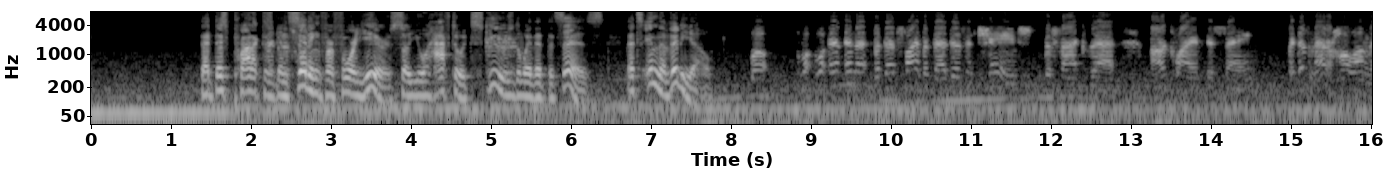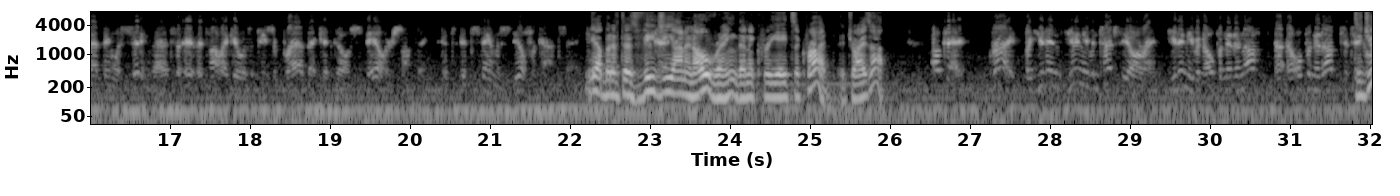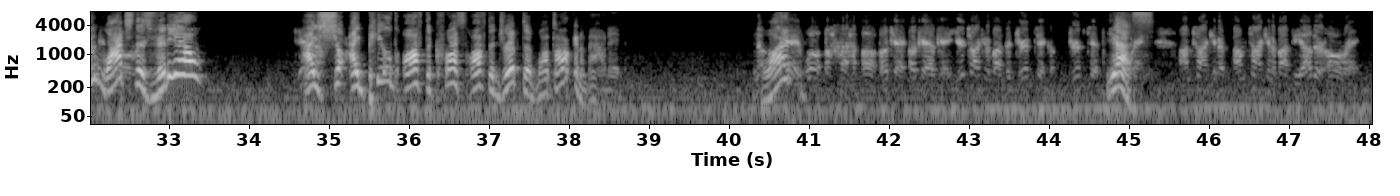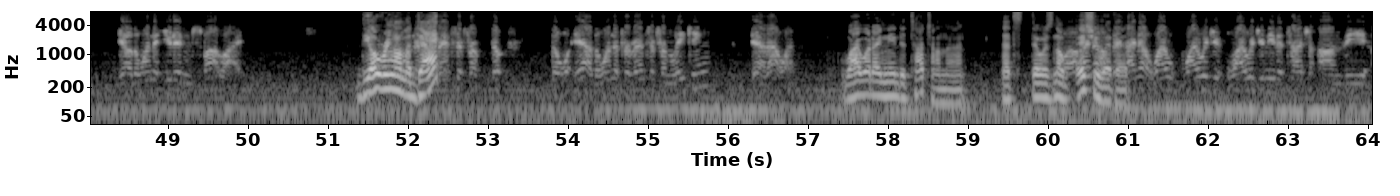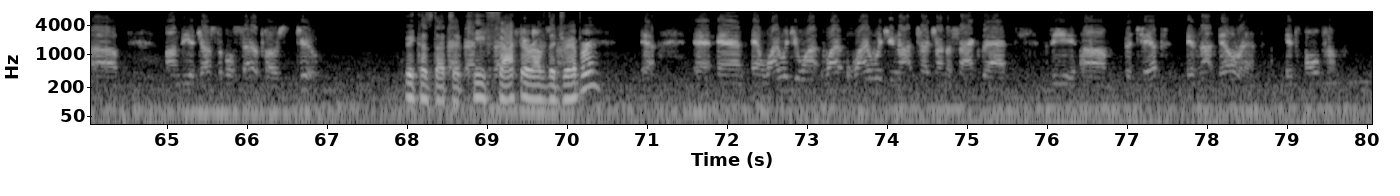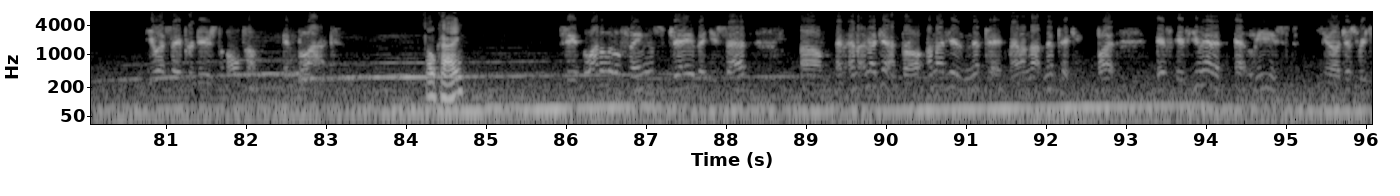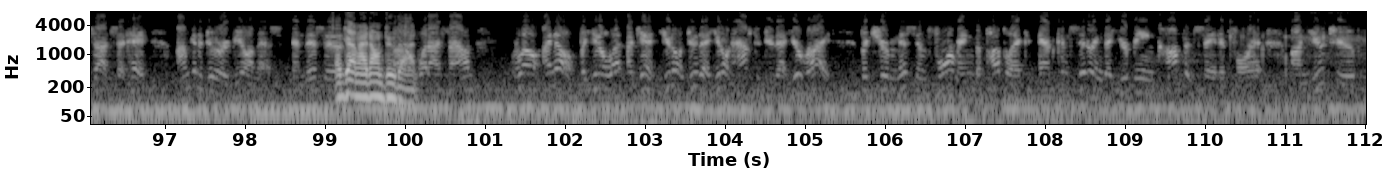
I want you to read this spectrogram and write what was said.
That this product has been sitting for four years, so you have to excuse the way that this is. That's in the video. Well, well, and, and that, but that's fine. But that doesn't change the fact that our client is saying It doesn't matter how long that thing was sitting there. It's it, it's not like it was a piece of bread that could go stale or something. It's it's stainless steel for God's sake. Yeah, but if there's VG on an O-ring, then it creates a crud. It dries up. Okay, right. But you didn't you didn't even touch the O-ring. You didn't even open it enough. Uh, open it up to take. Did you the watch this video? Yeah. I sho- I peeled off the crust off the drip tip while talking about it. No, What? Okay, well, uh, okay, okay, okay. You're talking about the drip tip, drip tip. Yes. O-ring. I'm talking. I'm talking about the other O-ring. You know, the one that you didn't spotlight. The O-ring on the that deck? From, the, the, yeah, the one that prevents it from leaking. Yeah, that one. Why would I need to touch on that? That's there was no Well, issue know, with it. I know. Why? Why would you? Why would you need to touch on the uh, on the adjustable center post too? Because that's a key that's- that's factor of the dripper. Yeah, and, and and why would you want? Why why would you not touch on the fact that the um, the tip is not Delrin, it's Ultem. USA produced Ultem in black. Okay. See, a lot of little things, Jay, that you said. Um, and, and, and again, bro, I'm not here to nitpick, man. I'm not nitpicking. But if, if you had at least, you know, just reached out and said, hey, I'm going to do a review on this, and this is Again, I don't do uh, that. what I found. Well, I know, but you know what? Again, you don't do that. You don't have to do that. You're right. But you're misinforming the public, and considering that you're being compensated for it on YouTube,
